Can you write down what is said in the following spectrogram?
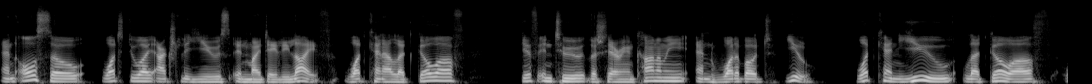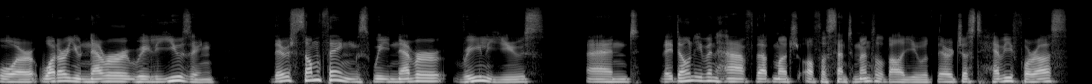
and also what do I actually use in my daily life? What can I let go of? Give into the sharing economy? And what about you? What can you let go of, or what are you never really using? There's some things we never really use, and they don't even have that much of a sentimental value. They're just heavy for us,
